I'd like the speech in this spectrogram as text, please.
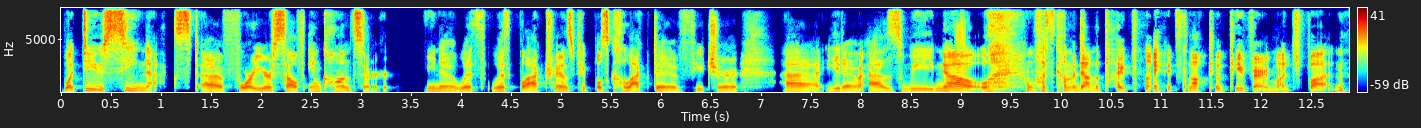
what do you see next uh, for yourself in concert you know with with black trans people's collective future? Uh, you know as we know what's coming down the pipeline it's not going to be very much fun.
